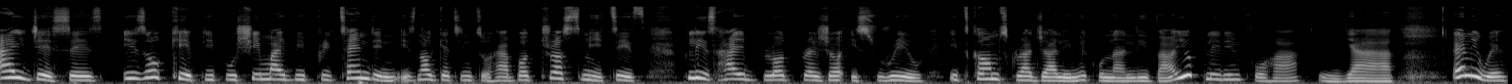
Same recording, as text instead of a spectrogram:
Ij says it's okay people. She might be pretending it's not getting to her but trust me it is. Please high blood pressure is real. It comes gradually. Make una leave her. Are you pleading for her? Yeah. Anyway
